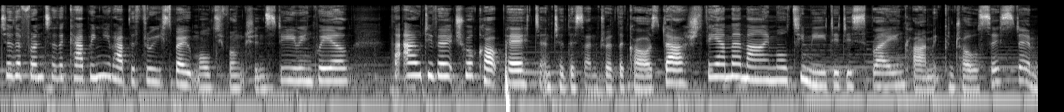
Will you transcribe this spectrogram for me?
To the front of the cabin you have the three-spoke multifunction steering wheel, the Audi virtual cockpit and to the centre of the car's dash the MMI multimedia display and climate control system.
